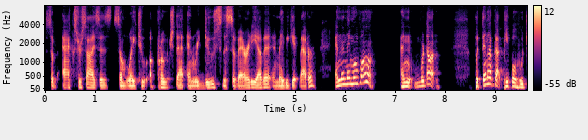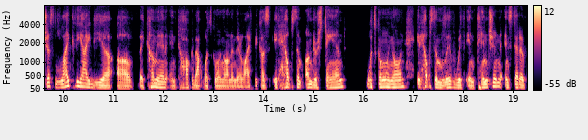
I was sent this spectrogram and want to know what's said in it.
some exercises, some way to approach that and reduce the severity of it and maybe get better. And then they move on and we're done. But then I've got people who just like the idea of they come in and talk about what's going on in their life because it helps them understand what's going on. It helps them live with intention instead of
